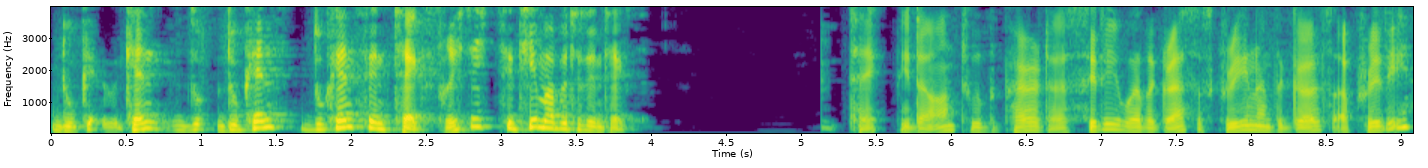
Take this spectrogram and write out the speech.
Du, kenn, du, du, kennst, du kennst den Text, richtig? Zitier mal bitte den Text. Take me down to the paradise city where the grass is green and the girls are pretty.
